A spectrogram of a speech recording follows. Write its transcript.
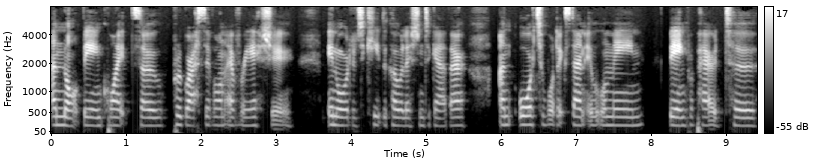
and not being quite so progressive on every issue in order to keep the coalition together and or to what extent it will mean being prepared to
